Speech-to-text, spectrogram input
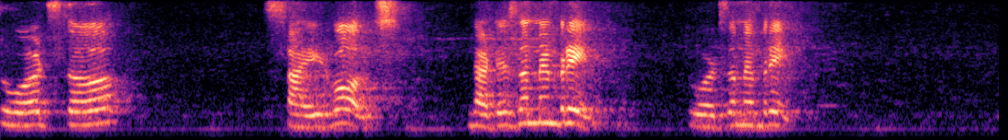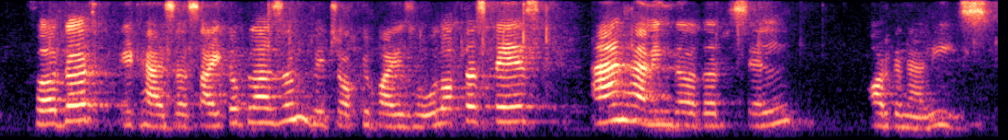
towards the side walls that is the membrane towards the membrane Further, it has a cytoplasm which occupies whole of the space and having the other cell organelles.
